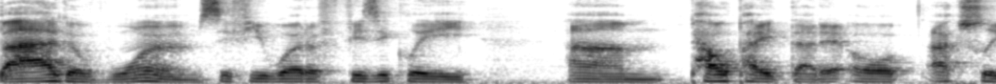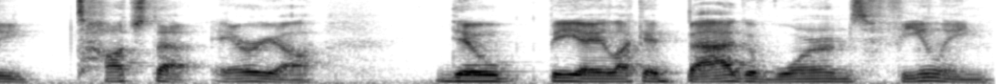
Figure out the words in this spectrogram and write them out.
bag of worms if you were to physically um, palpate that or actually touch that area, there'll be a like a bag of worms feeling.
